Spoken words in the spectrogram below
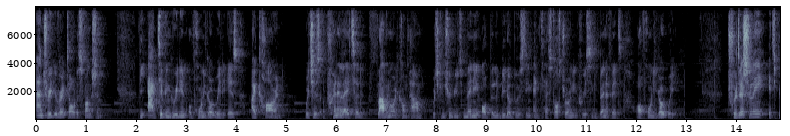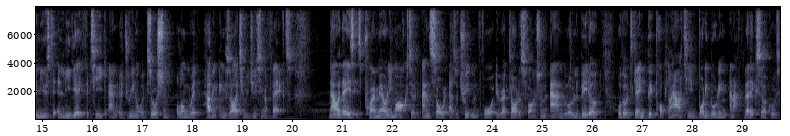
and treat erectile dysfunction. The active ingredient of horny goatweed is icariin, which is a prenylated flavonoid compound which contributes many of the libido boosting and testosterone increasing benefits of horny goatweed. Traditionally, it's been used to alleviate fatigue and adrenal exhaustion, along with having anxiety reducing effects. Nowadays, it's primarily marketed and sold as a treatment for erectile dysfunction and low libido, although it's gained big popularity in bodybuilding and athletic circles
